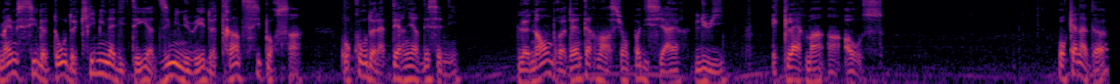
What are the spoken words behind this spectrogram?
même si le taux de criminalité a diminué de 36% au cours de la dernière décennie, le nombre d'interventions policières, lui, est clairement en hausse. Au Canada,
